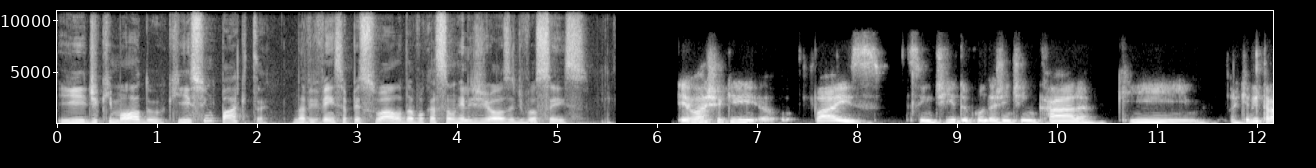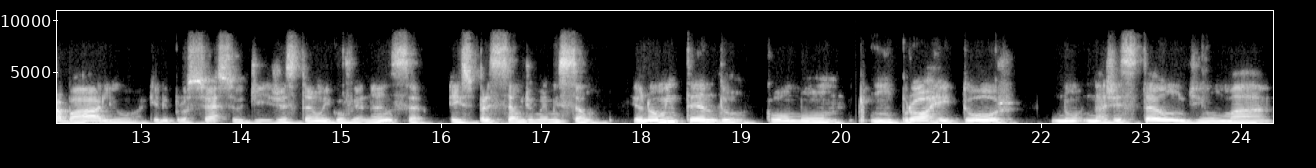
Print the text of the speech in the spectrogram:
e de que modo que isso impacta na vivência pessoal da vocação religiosa de vocês. Eu acho que eh, faz sentido quando a gente encara que aquele trabalho, aquele processo de gestão e governança é expressão de uma missão. Eu não me entendo como um pró-reitor no, na gestão de uma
